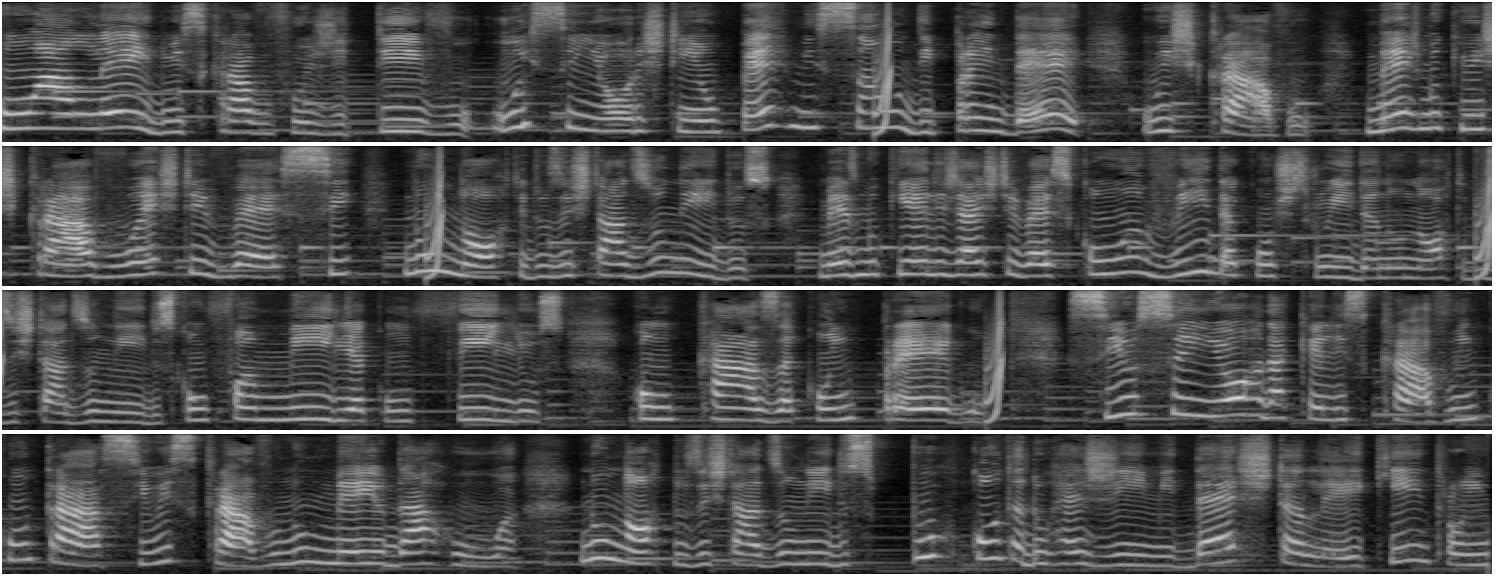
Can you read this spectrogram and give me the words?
Com a lei do escravo fugitivo, os senhores tinham permissão de prender o escravo, mesmo que o escravo estivesse no norte dos Estados Unidos, mesmo que ele já estivesse com uma vida construída no norte dos Estados Unidos, com família, com filhos, com casa, com emprego. Se o senhor daquele escravo encontrasse o escravo no meio da rua, no norte dos Estados Unidos, por conta do regime desta lei que entrou em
